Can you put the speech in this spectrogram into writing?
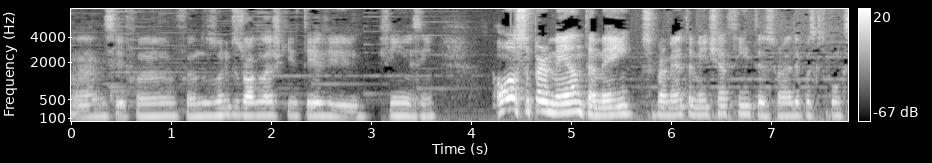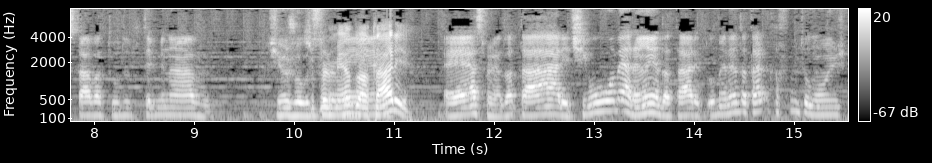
Ah, esse foi, foi um dos únicos jogos, acho que teve fim, assim. Ou Superman também. Superman também tinha fim. Superman, depois que tu conquistava tudo, tu terminava. Tinha o jogo Superman do do Superman. Atari? É, Superman do Atari. Tinha o Homem-Aranha do Atari. O Homem-Aranha do Atari nunca foi muito longe.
